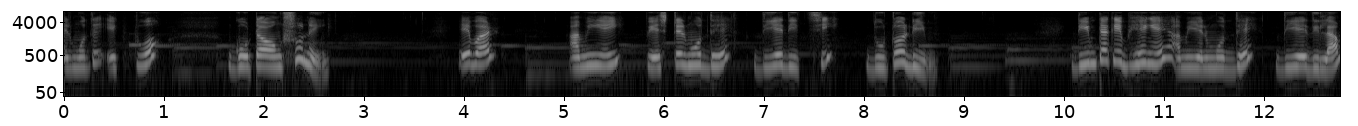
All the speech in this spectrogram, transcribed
এর মধ্যে একটুও গোটা অংশ নেই। এবার আমি এই পেস্টের মধ্যে দিয়ে দিচ্ছি দুটো ডিম। ডিমটাকে ভেঙে আমি এর মধ্যে দিয়ে দিলাম।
